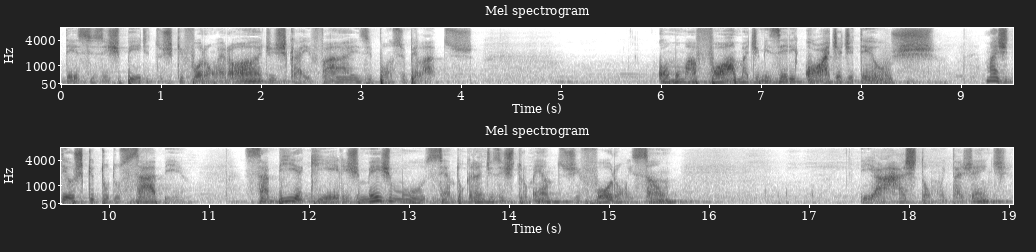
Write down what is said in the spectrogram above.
desses espíritos que foram Herodes, Caifás e Pôncio Pilatos. Como uma forma de misericórdia de Deus. Mas Deus que tudo sabe, sabia que eles, mesmo sendo grandes instrumentos, e foram e são, e arrastam muita gente,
